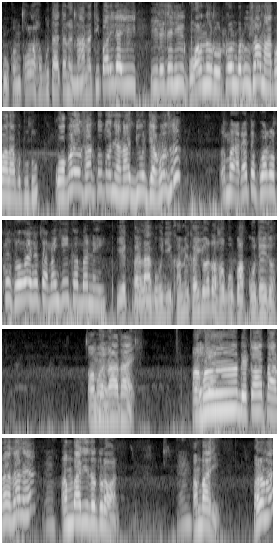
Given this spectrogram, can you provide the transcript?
હું કંકોળો હગું થાય તને ના નથી પાડી લે. ઈ ઈ રીતે ની ગોળનો રોટલો ને બધું શું માગવા લાવતું તું? ઓગળ્યો સાટતો તો ને એના દિવસ જાણો છે? મારે તો ઘર રોટલો જોવે છે તમને જે ખબર નહીં. એક કલાક હુજી ખમી ખાઈ ગયો તો હગું પાક્કું થઈ જાય અમે ના થાય. અમે બેટા તારા છે ને અંબાજી જતું રહેવાનું. અંબાજી. બરોબર?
